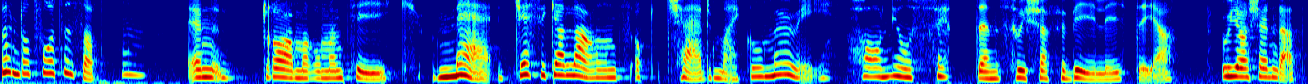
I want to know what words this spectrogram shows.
under 2000. Mm. En dramaromantik med Jessica Lowndes och Chad Michael Murray. Har nog sett den swisha förbi lite ja. Och jag kände att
